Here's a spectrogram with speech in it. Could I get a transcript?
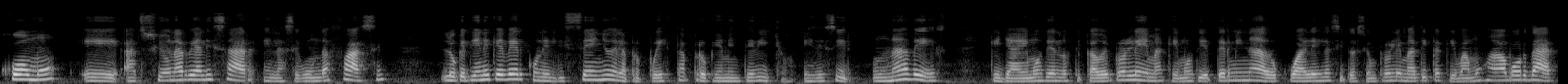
como eh, acción a realizar en la segunda fase lo que tiene que ver con el diseño de la propuesta propiamente dicho. Es decir, una vez que ya hemos diagnosticado el problema, que hemos determinado cuál es la situación problemática que vamos a abordar.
